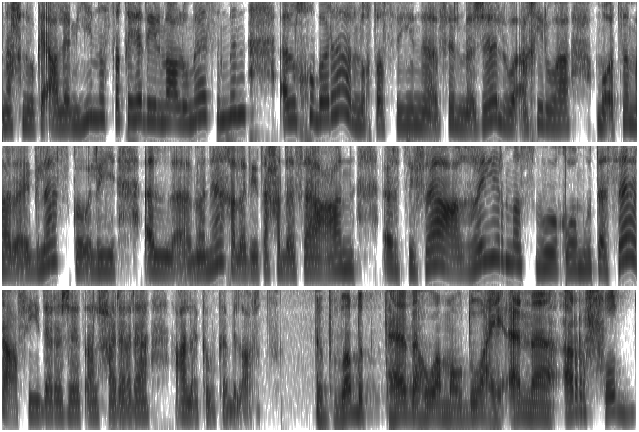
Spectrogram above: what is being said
نحن كإعلاميين نستقي هذه المعلومات من الخبراء المختصين في المجال وآخرها مؤتمر جلاسكو للمناخ الذي تحدث عن ارتفاع غير مسبوق ومتسارع في درجات الحرارة على كوكب الأرض. بالضبط هذا هو موضوعي أنا أرفض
